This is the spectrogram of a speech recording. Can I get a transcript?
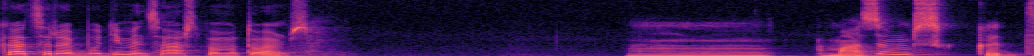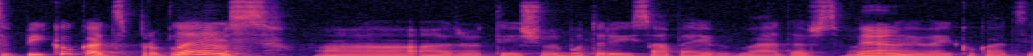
kāds varētu būt ģimenes ārsta pamatojums? Mm, mazums, kad bija kaut kādas problēmas mm -hmm. Ar tieši varbūt arī sāpēju vēders vai, Jā. vai, vai kaut kāds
